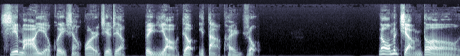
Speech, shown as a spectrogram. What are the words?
起码也会像华尔街这样被咬掉一大块肉。那我们讲到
